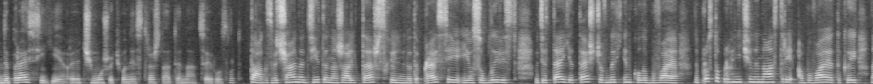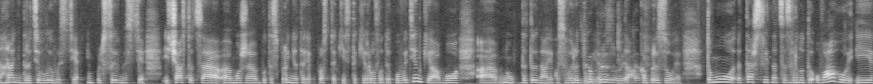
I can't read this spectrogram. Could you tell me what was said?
депресії, е, чи можуть вони страждати на цей розлад? Так, звичайно, діти, на жаль, теж схильні до депресії, і особливість у дітей є те, що в них інколи буває не просто пригнічений настрій, а буває такий на грані дратівливості, імпульсивності. І часто це е, може бути сприйнято як просто якісь такі розлади поведінки, або е, ну, дитина якось виридує. Капризує, так, так. капризує. Тому теж слід на це звернути увагу і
